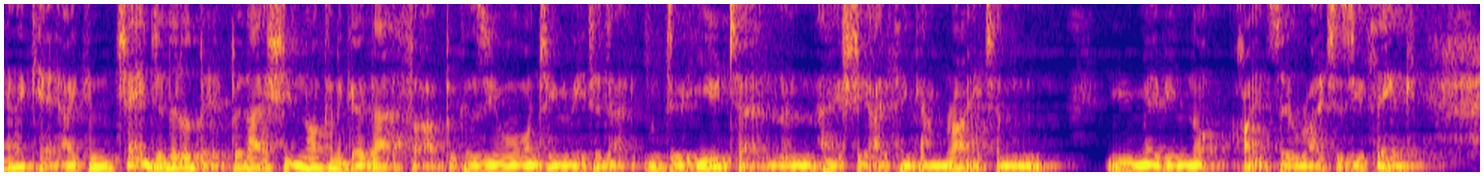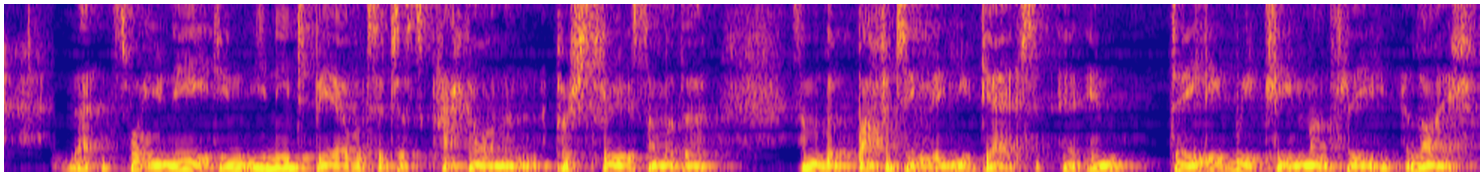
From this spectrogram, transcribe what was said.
okay, I can change a little bit, but actually not going to go that far because you're wanting me to do a U-turn. And actually, I think I'm right. And you may be not quite so right as you think that's what you need. You, you need to be able to just crack on and push through some of the some of the buffeting that you get in daily, weekly, monthly life.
